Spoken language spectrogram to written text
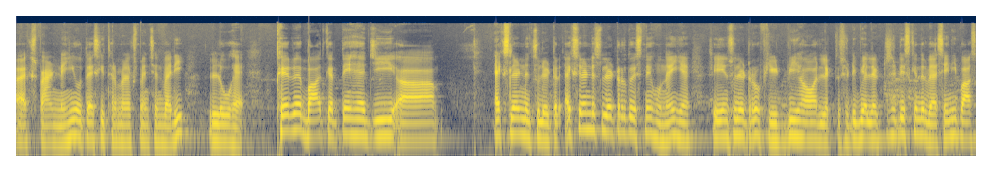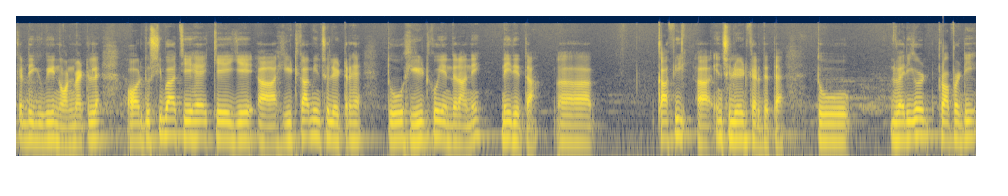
एक्सपैंड नहीं होता इसकी थर्मल एक्सपेंशन वेरी लो है। फिर बात करते हैं जी आ, एक्सलेंट इंसुलेटर। एक्सलेंट इंसुलेटर तो इसने होना ही है। कि ये इंसुलेटर ऑफ़ हीट भी है और इलेक्ट्रिसिटी भी इलेक्ट्रिसिटी इसके अंदर वैसे ही नहीं पास करती क्योंकि ये नॉन मेटल है। और दूसरी बात ये है कि ये आ, हीट का भी इंसुलेटर है तो हीट को ये अंदर आने नहीं देता। काफ़ी इंसुलेट कर देता है। तो वेरी गुड प्रॉपर्टी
